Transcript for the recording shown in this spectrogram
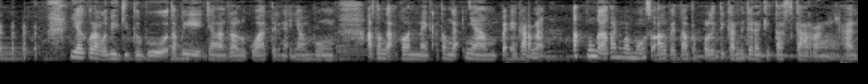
ya kurang lebih gitu bu, tapi jangan terlalu khawatir nggak nyambung atau nggak connect atau nggak nyampe karena aku nggak akan ngomong soal peta perpolitikan negara kita sekarang kan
